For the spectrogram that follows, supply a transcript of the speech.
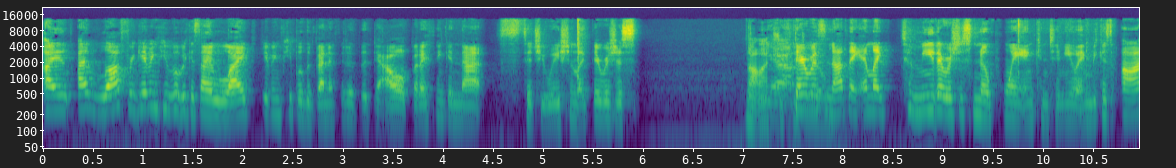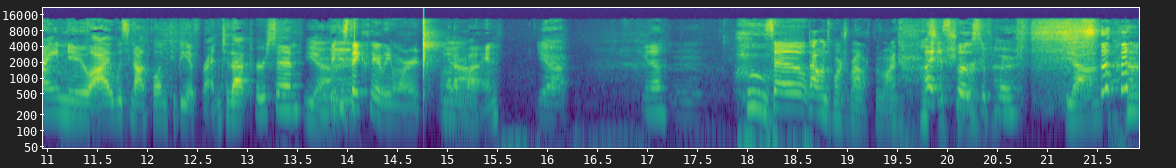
I I love forgiving people because I like giving people the benefit of the doubt, but I think in that situation like there was just not much Yeah. there do. was nothing and like to me there was just no point in continuing because I knew I was not going to be a friend to that person. Yeah. Because they clearly weren't one Yeah. of mine. Yeah. You know? Whew. So that one's more dramatic than mine I that's for sure. disposed of her. yeah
